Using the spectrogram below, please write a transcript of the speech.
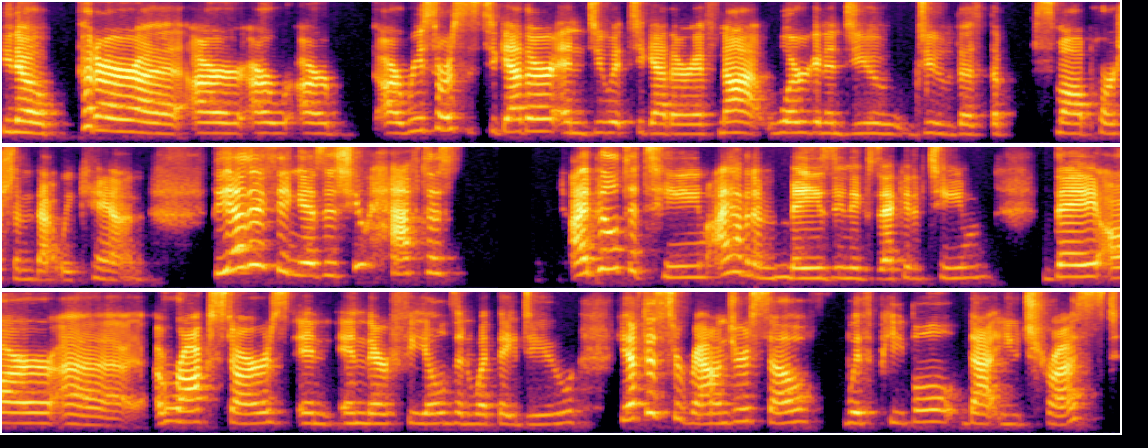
you know put our uh, our, our our our resources together and do it together. If not, we're going to do do the the small portion that we can. The other thing is is you have to I built a team. I have an amazing executive team. They are uh, rock stars in in their fields and what they do. You have to surround yourself with people that you trust,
